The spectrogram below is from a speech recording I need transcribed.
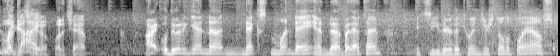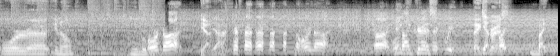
Look guy. at you. What a champ. All right, we'll do it again uh, next Monday, and uh, by that time, it's either the Twins are still in the playoffs, or uh, you know, we move Or on. not? Yeah. Yeah. or not? All right, we'll Thank talk you, to you Kris. next week. Thanks, Yeah, Kris. bye. Bye.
